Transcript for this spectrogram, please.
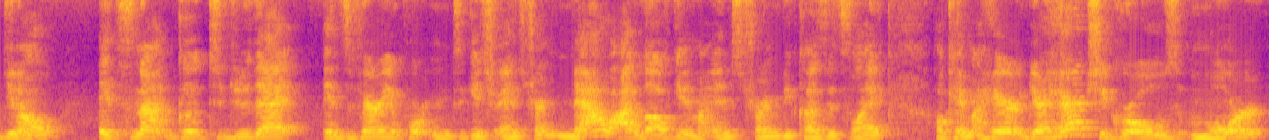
you know, it's not good to do that. It's very important to get your ends trimmed. Now I love getting my ends trimmed because it's like, okay, my hair, your hair actually grows more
